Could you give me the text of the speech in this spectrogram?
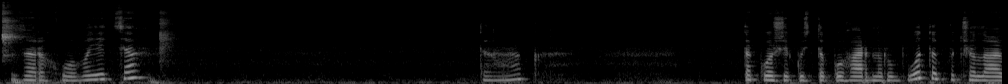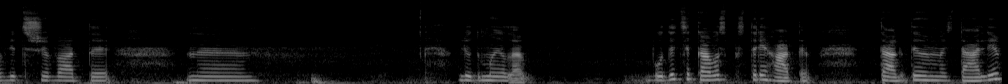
Зараховується. Так. Також якусь таку гарну роботу почала відшивати Людмила. Буде цікаво спостерігати. Так, дивимось далі.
